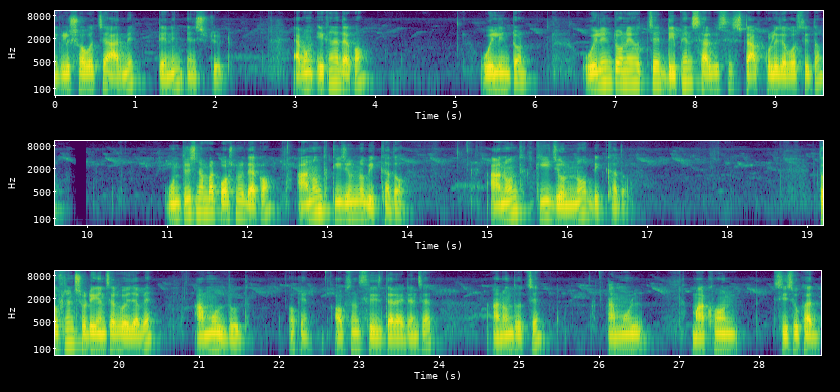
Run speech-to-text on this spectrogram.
এগুলি সব হচ্ছে আর্মির ট্রেনিং ইনস্টিটিউট। এবং এখানে দেখো উইলিংটন উইলিংটনে হচ্ছে ডিফেন্স সার্ভিসেস স্টাফ কলেজ অবস্থিত। উনত্রিশ নম্বর প্রশ্ন দেখো, আনন্দ কি জন্য বিখ্যাত? আনন্দ কি জন্য বিখ্যাত? তো ফ্রেন্ড সঠিক অ্যান্সার হয়ে যাবে আমুল দুধ। Okay option C is the right answer Anand হচ্ছে আমুল মাখন, শিশু খাদ্য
